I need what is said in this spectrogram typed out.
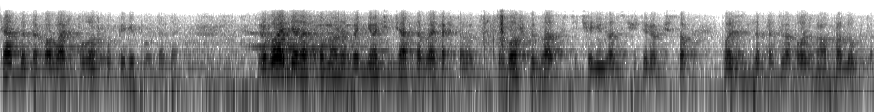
Часто такое бывает, что ложку перепутали. Другое дело, что может быть не очень часто бывает так, что, что ложку в течение 24 часов пользуются для противоположного продукта.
